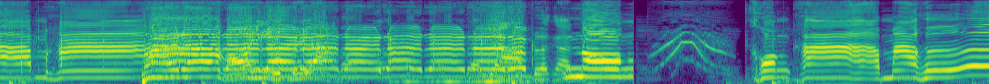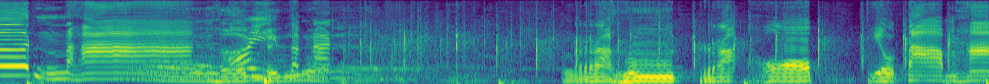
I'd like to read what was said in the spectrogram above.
ตามหาหอหีบไหมล่ะหยาบแล้วกันน้องของข้ามาเหินห่างเหินหอหีถึบงทั้งนั้น ระหืดระหอบเที่ยวตามหา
